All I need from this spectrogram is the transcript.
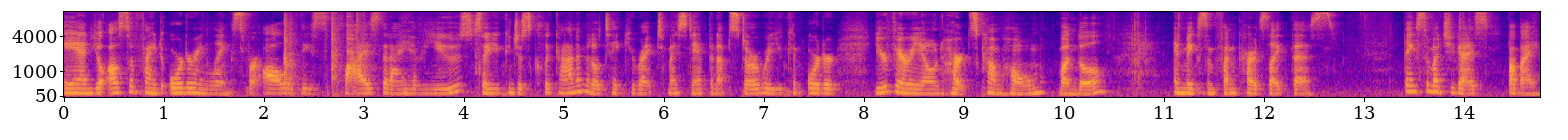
And you'll also find ordering links for all of these supplies that I have used. So you can just click on them. It'll take you right to my Stampin' Up! store where you can order your very own Hearts Come Home bundle and make some fun cards like this. Thanks so much, you guys. Bye-bye.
